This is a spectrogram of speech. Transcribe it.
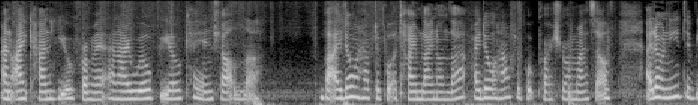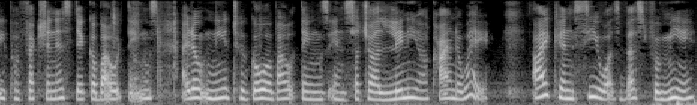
and I can heal from it, and I will be okay, inshallah. But I don't have to put a timeline on that. I don't have to put pressure on myself. I don't need to be perfectionistic about things. I don't need to go about things in such a linear kind of way. I can see what's best for me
